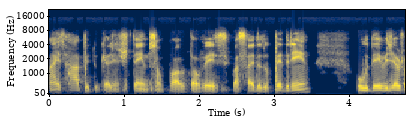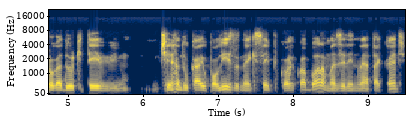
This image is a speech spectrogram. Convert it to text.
mais rápido que a gente tem no São Paulo, talvez, com a saída do Pedrinho. O David é o jogador que teve tirando o Caio Paulista, né, que sempre corre com a bola, mas ele não é atacante.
